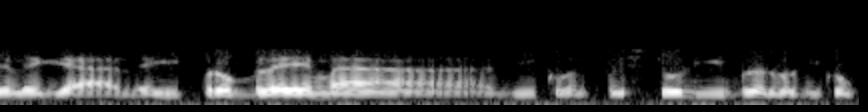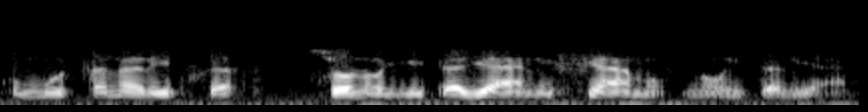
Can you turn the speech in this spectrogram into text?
paese legale. Il problema, dico in questo libro, e lo dico con molta narezza, sono gli italiani, siamo noi italiani.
